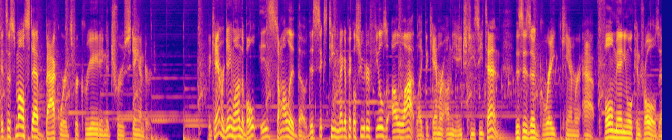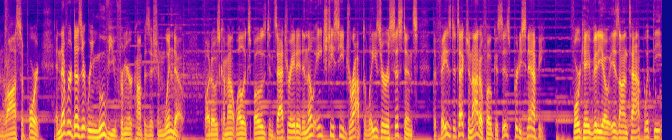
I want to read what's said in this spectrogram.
it's a small step backwards for creating a true standard. The camera game on the Bolt is solid though. This 16 megapixel shooter feels a lot like the camera on the HTC 10. This is a great camera app, full manual controls and RAW support, and never does it remove you from your composition window. Photos come out well exposed and saturated, and though HTC dropped laser assistance, the phase detection autofocus is pretty snappy. 4K video is on tap with the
